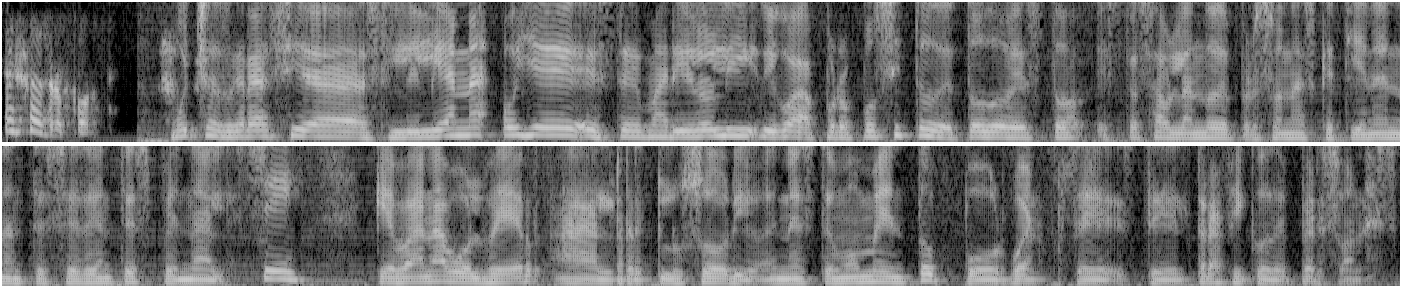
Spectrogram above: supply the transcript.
Es el reporte. Muchas gracias, Liliana. Oye, este Mariloli, digo, a propósito de todo esto, estás hablando de personas que tienen antecedentes penales. Sí. Que van a volver al reclusorio en este momento por, bueno, pues este el tráfico de personas.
